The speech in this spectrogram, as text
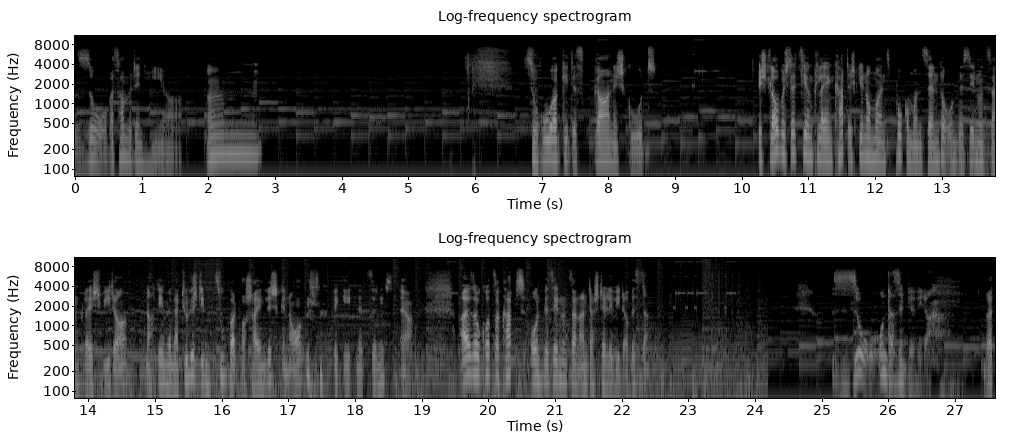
So, was haben wir denn hier? Ähm... Zu Ruhe geht es gar nicht gut. Ich glaube, ich setze hier einen kleinen Cut. Ich gehe nochmal ins Pokémon Center und wir sehen uns dann gleich wieder. Nachdem wir natürlich dem Zubat wahrscheinlich, genau, begegnet sind. Ja. Also, kurzer Cut und wir sehen uns dann an der Stelle wieder. Bis dann. So, und da sind wir wieder. Was?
